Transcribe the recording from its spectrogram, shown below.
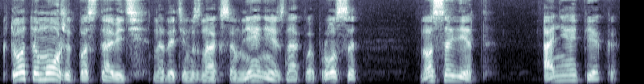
кто-то может поставить над этим знак сомнения, знак вопроса, но совет, а не опека.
